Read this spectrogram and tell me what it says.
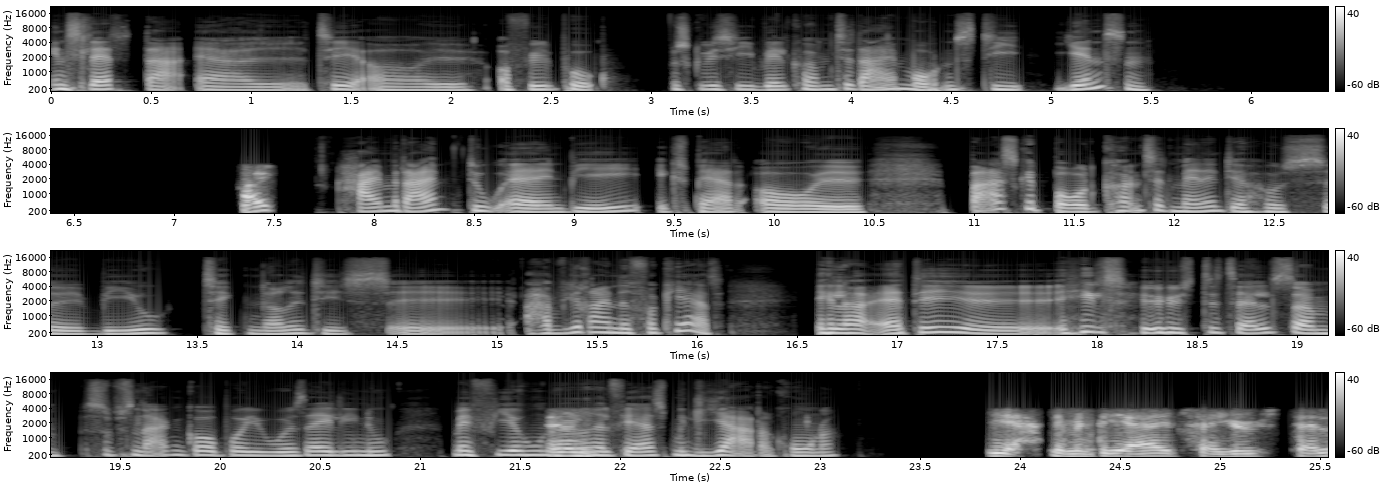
en slat, der er øh, til at, øh, at føle på. Nu skal vi sige velkommen til dig, Morten Stig Jensen. Hej. Med dig. Du er NBA-ekspert og øh, basketball content manager hos øh, Veo Technologies. Øh, har vi regnet forkert? Eller er det øh, helt seriøst det tal, som, som snakken går på i USA lige nu, med 470 øhm. milliarder kroner? Ja, jamen det er et seriøst tal.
